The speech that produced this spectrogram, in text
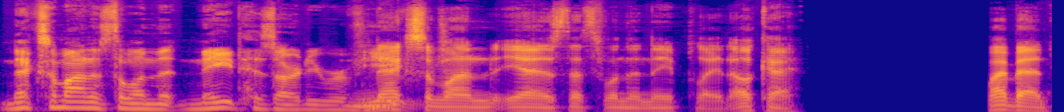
Nexomon is the one that Nate has already reviewed. Nexomon, yes, that's the one that Nate played. Okay, my bad.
